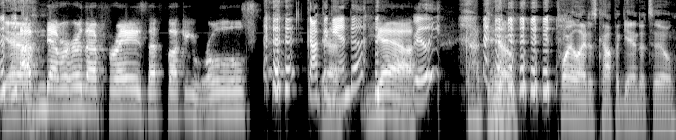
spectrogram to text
Yeah. I've never heard that phrase. That fucking rules. Propaganda? Yeah. Really? God damn. Twilight is propaganda too.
